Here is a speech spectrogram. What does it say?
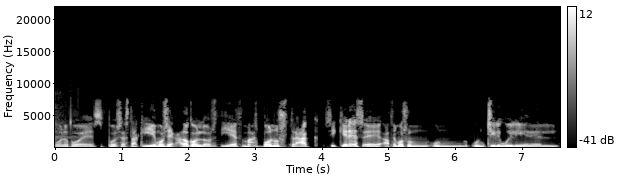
Bueno, pues, pues hasta aquí hemos llegado con los 10 más bonus track. Si quieres, eh, hacemos un, un, un chili willy en el,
